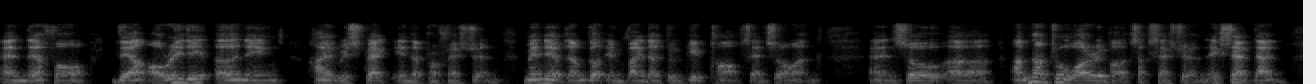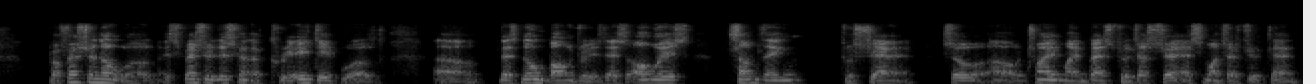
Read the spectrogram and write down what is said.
and therefore they are already earning high respect in the profession. Many of them got invited to give talks and so on. And so uh, I'm not too worried about succession, except that professional world, especially this kind of creative world, uh, there's no boundaries. There's always something to share. So I'll try my best to just share as much as you can.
